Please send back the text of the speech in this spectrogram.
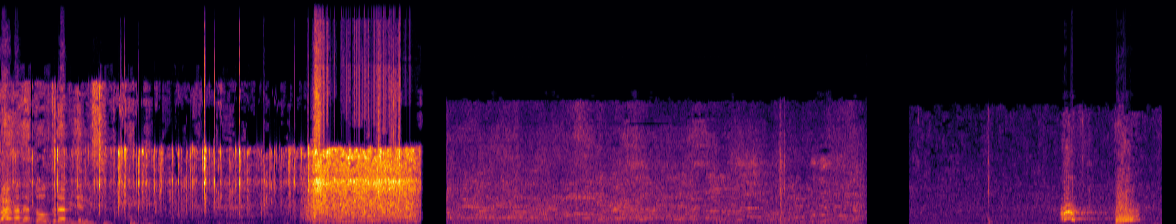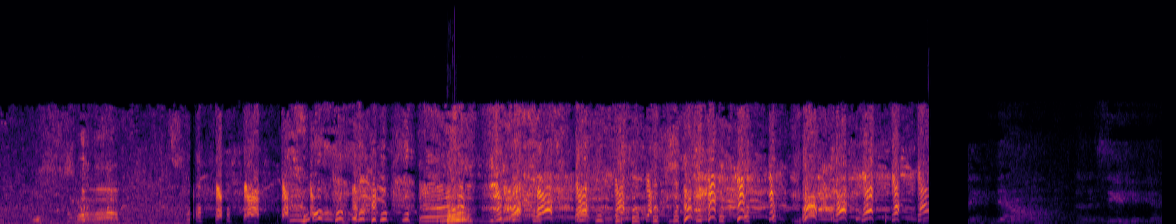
Bana da doldurabilir misin? Sink down and then see if you can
